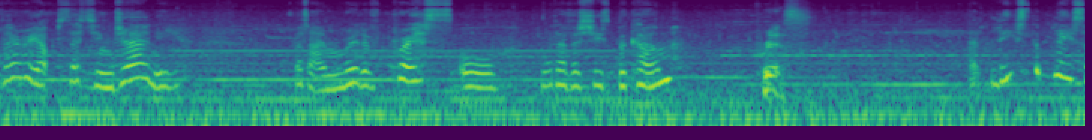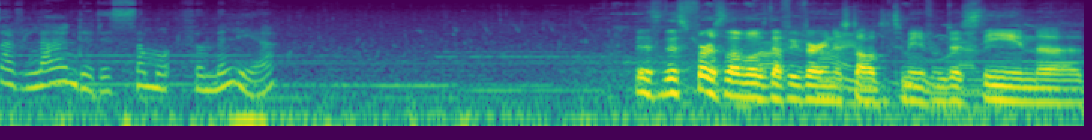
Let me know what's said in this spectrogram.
Very upsetting journey. But I'm rid of Pris, or whatever she's become. Chris. At least the place I've landed is somewhat familiar. This this first level is definitely very nostalgic to me from just seeing the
